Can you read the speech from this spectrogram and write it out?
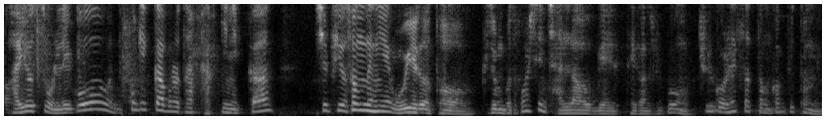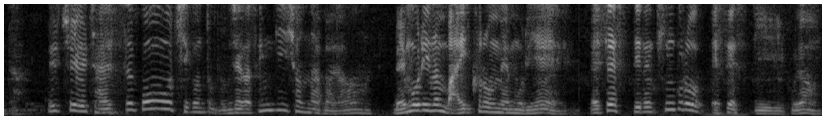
바이오스 올리고 초기값으로 다 바뀌니까 CPU 성능이 오히려 더 그전보다 훨씬 잘 나오게 돼가지고 출고를 했었던 컴퓨터입니다. 일주일 잘 쓰고 지금 또 문제가 생기셨나 봐요. 메모리는 마이크론 메모리에 SSD는 팅그룹 SSD이고요.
